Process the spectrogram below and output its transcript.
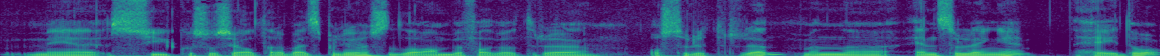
med psykososialt arbeidsmiljø, så da anbefaler vi at dere også lytter til den. Men uh, enn så lenge, hei då.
